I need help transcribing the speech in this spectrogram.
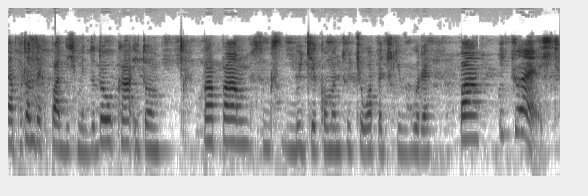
Na początek padliśmy do dołka i to pa, pa, subskrybujcie, komentujcie, łapeczki w górę. Pa i cześć!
